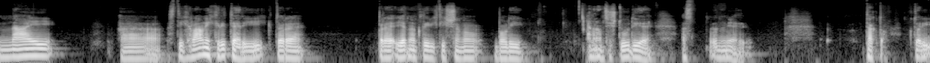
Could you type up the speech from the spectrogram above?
naj, z tých hlavných kritérií, ktoré pre jednotlivých tých členov boli v rámci štúdie, a, nie, takto, ktorý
